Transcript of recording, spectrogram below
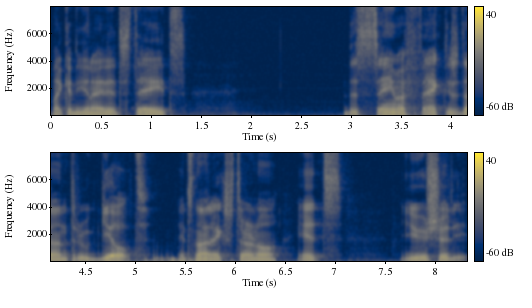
like in the United States, the same effect is done through guilt. It's not external, it's you should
